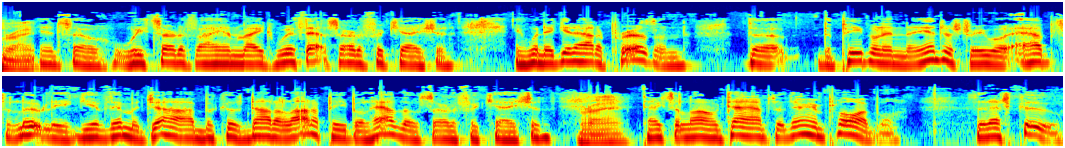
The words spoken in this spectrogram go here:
Right. And so we certify inmates with that certification. And when they get out of prison, the the people in the industry will absolutely give them a job because not a lot of people have those certifications. Right. takes a long time, so they're employable. So that's cool.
